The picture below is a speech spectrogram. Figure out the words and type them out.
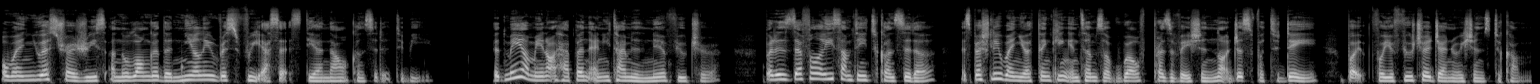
or when US treasuries are no longer the nearly risk free assets they are now considered to be? It may or may not happen anytime in the near future, but it is definitely something to consider, especially when you're thinking in terms of wealth preservation, not just for today, but for your future generations to come.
